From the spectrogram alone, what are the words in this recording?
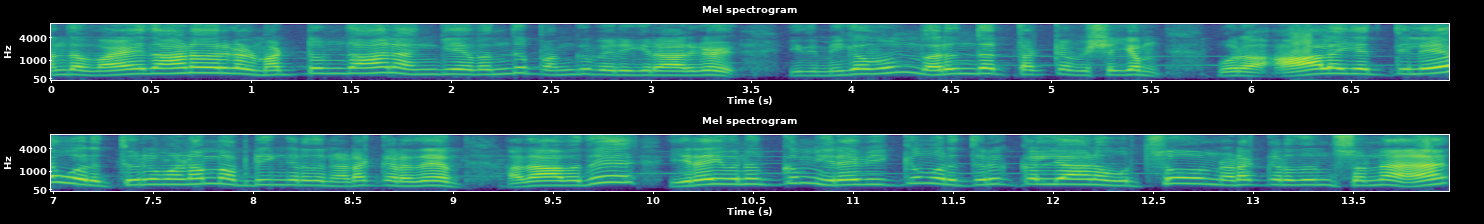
அந்த வயதானவர்கள் மட்டும்தான் அங்கே வந்து பங்கு பெறுகிறார்கள். இது மிகவும் வருந்தத்தக்க விஷயம். ஒரு ஆலயத்திலே ஒரு திருமணம் அப்படிங்கிறது நடக்கிறது. அதாவது இறைவனுக்கும் இறைவிக்கும் ஒரு திருக்கல்யாண உற்சவம் நடக்கிறதுன்னு சொன்னால்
